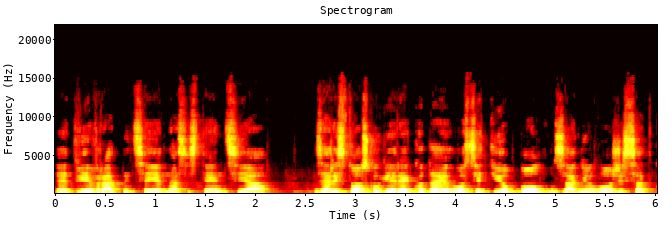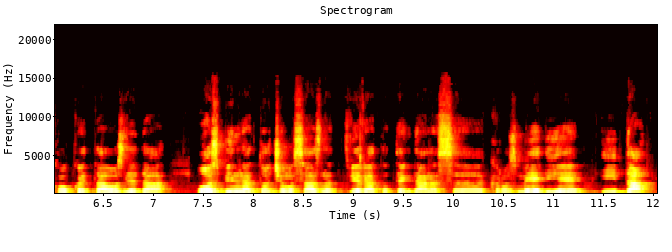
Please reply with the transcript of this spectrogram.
e, dvije vratnice, jedna asistencija, za Ristovskog je rekao da je osjetio bol u zadnjoj loži, sad koliko je ta ozljeda ozbiljna, to ćemo saznati vjerojatno tek danas e, kroz medije. I da,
